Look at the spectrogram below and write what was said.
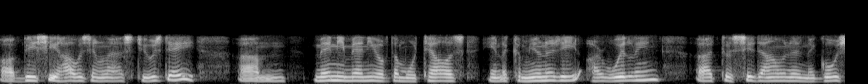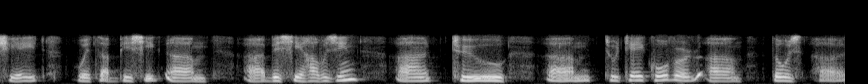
of BC Housing last Tuesday. Um, many, many of the motels in the community are willing uh, to sit down and negotiate with uh, BC, um, uh, BC Housing uh, to um, to take over um, those uh,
